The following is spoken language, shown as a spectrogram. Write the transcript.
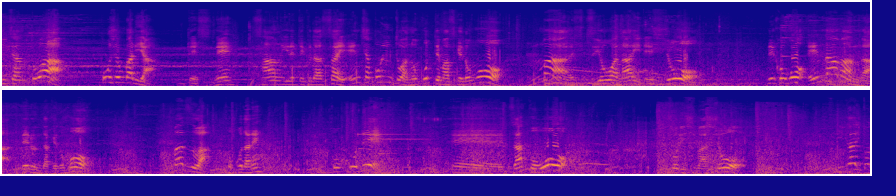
エンチャントは、ポーションバリアですね。3入れてください。エンチャポイントは残ってますけども、まあ、必要はないでしょう。で、ここ、エンダーマンが出るんだけども、まずは、ここだね。ここで、えー、雑魚を処理しましょう。意外と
